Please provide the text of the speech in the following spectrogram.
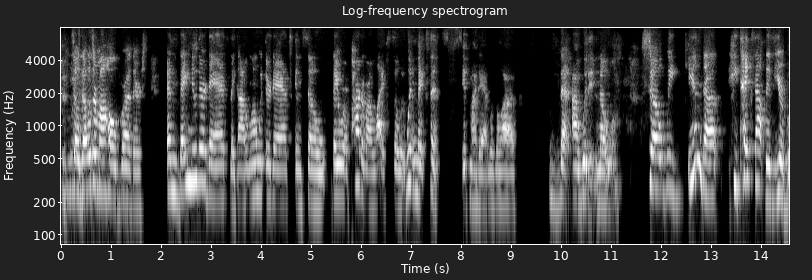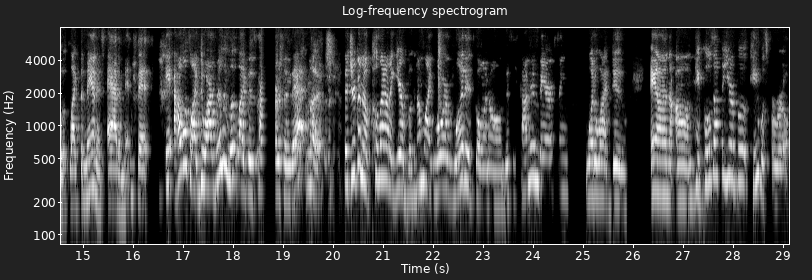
so those are my whole brothers. And they knew their dads, they got along with their dads. And so they were a part of our life. So it wouldn't make sense if my dad was alive that I wouldn't know him. So we end up, he takes out this yearbook. Like the man is adamant that it, I was like, do I really look like this person that much that you're going to pull out a yearbook? And I'm like, Lord, what is going on? This is kind of embarrassing. What do I do? And um, he pulls out the yearbook. He was for real.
